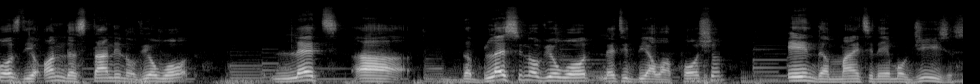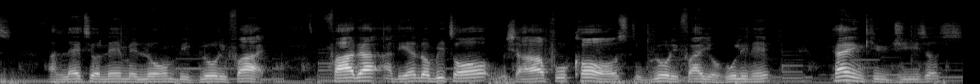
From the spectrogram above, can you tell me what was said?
us the understanding of your word. Let uh, the blessing of your word, let it be our portion in the mighty name of Jesus. And let your name alone be glorified. Father, at the end of it all, we shall have full cause to glorify your holy name. Thank you, Jesus.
